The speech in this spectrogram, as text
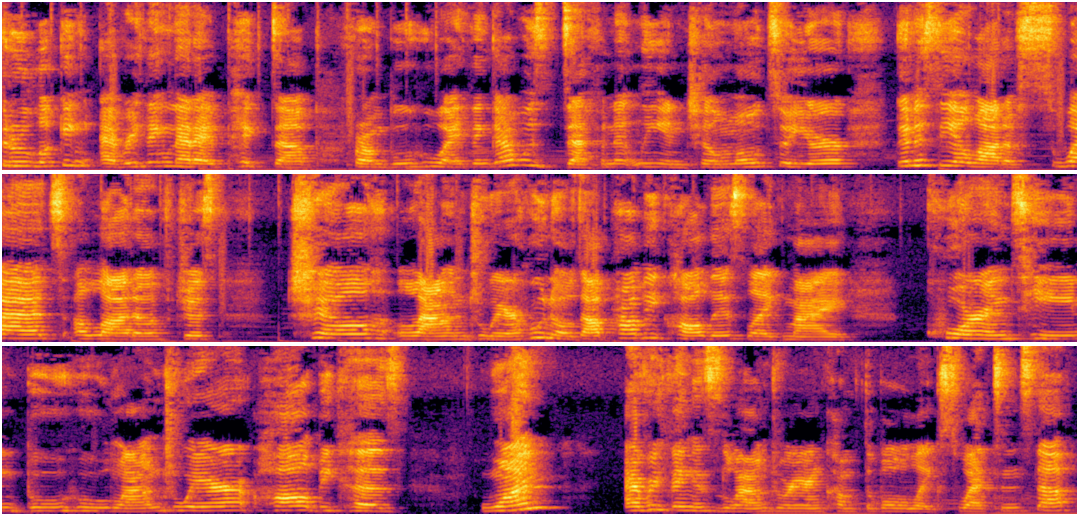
through looking everything that I picked up from Boohoo, I think I was definitely in chill mode. So you're gonna see a lot of sweats, a lot of just chill loungewear. Who knows? I'll probably call this like my quarantine Boohoo loungewear haul because one, everything is loungewear and comfortable like sweats and stuff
